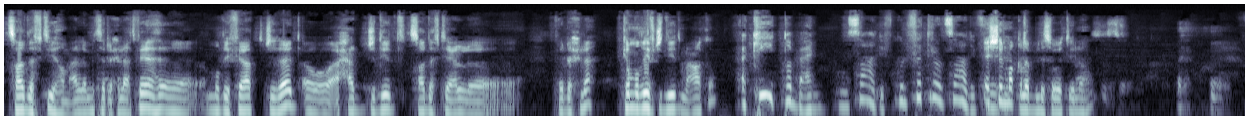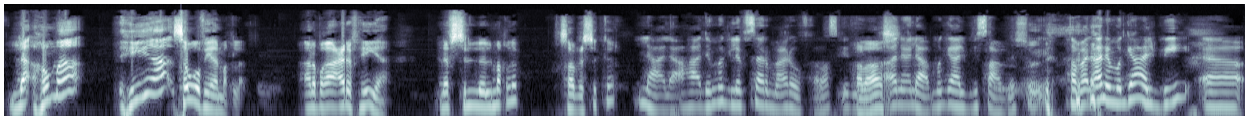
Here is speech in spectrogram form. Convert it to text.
صادفتيهم على مثل الرحلات فيها آه، مضيفات جدد أو أحد جديد صادفتي على في الرحلة؟ كمضيف جديد معاكم؟ أكيد طبعا نصادف كل فترة نصادف. إيش المقلب اللي سويتي لهم؟ لا هم هي سووا فيها المقلب. أنا أبغى أعرف هي نفس المقلب؟ اصابع السكر؟ لا لا هذا مقلب صار معروف خلاص كذا خلاص. أنا لا مقالبي صعبه شوي طبعا أنا مقالبي آه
